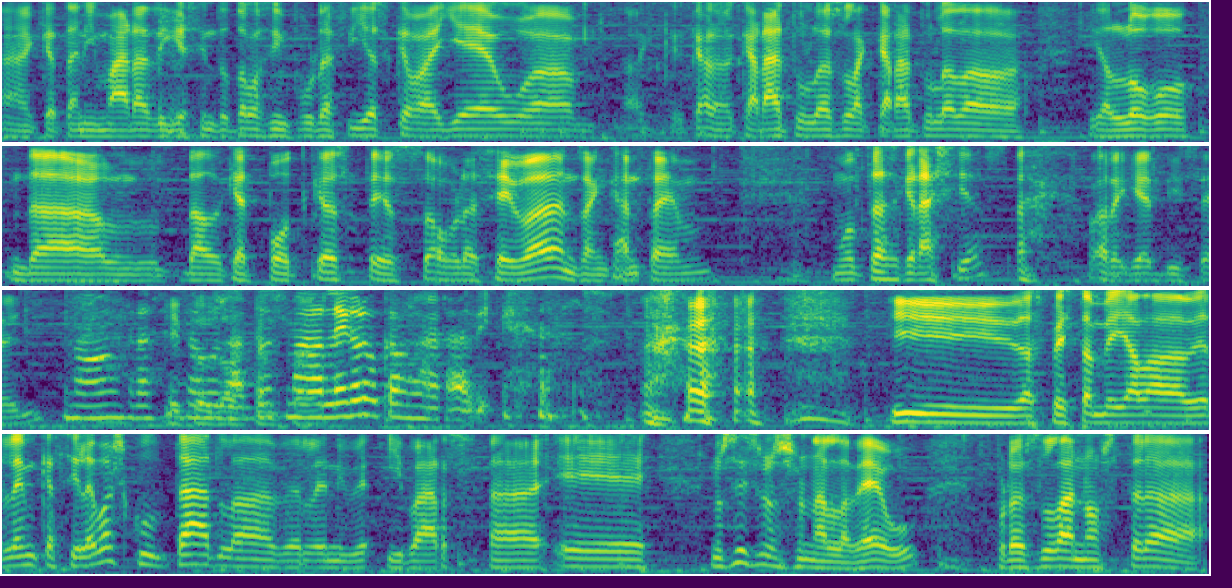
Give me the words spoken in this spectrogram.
eh, que tenim ara, diguéssim, totes les infografies que veieu, eh, ca- caràtules, la caràtula de, i el logo del- d'aquest podcast és obra seva, ens encanta, eh? Moltes gràcies per aquest disseny. No, gràcies a vosaltres. M'alegro que us agradi. I després també hi ha la Berlem, que si l'heu escoltat, la Berlem Ibars, eh, eh, no sé si us ha sonat la veu, però és la nostra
